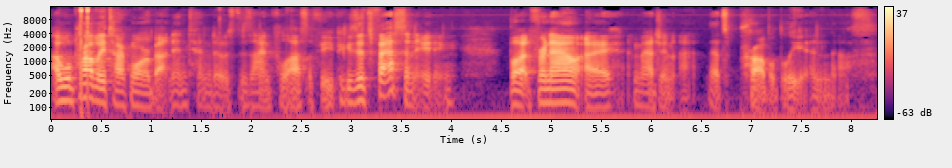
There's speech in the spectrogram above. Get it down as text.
I will probably talk more about Nintendo's design philosophy because it's fascinating. But for now, I imagine uh, that's probably enough.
